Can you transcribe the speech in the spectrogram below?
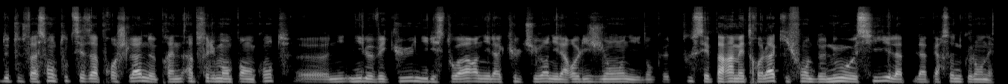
de toute façon toutes ces approches-là ne prennent absolument pas en compte, ni le vécu, ni l'histoire, ni la culture, ni la religion, ni donc tous ces paramètres-là qui font de nous aussi la personne que l'on est.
